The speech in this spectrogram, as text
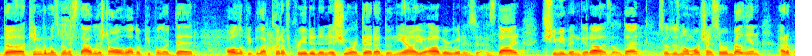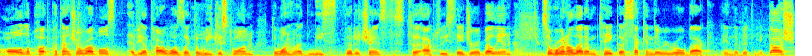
the kingdom has been established, all the other people are dead, all the people that could have created an issue are dead. Adoniah, Yoav, everyone has, has died. Shimi ben Gera is all dead. So there's no more chance of rebellion. Out of all the potential rebels, Eviatar was like the weakest one, the one who at least stood a chance to, to actually stage a rebellion. So we're going to let him take a secondary role back in the Beit HaMikdash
